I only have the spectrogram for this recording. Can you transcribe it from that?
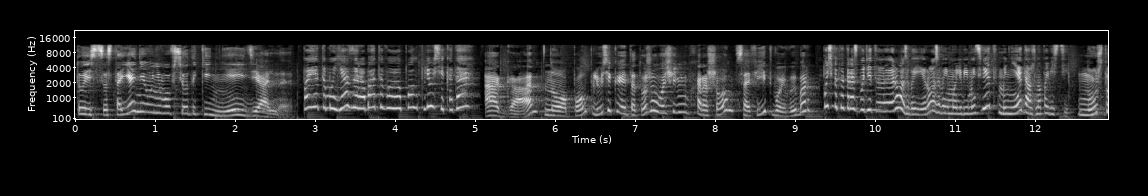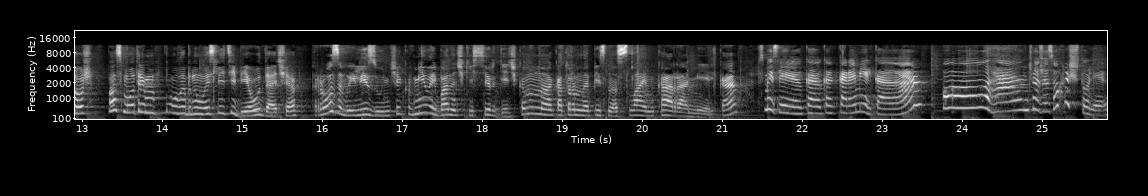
То есть состояние у него все-таки не идеальное. Поэтому я зарабатываю полплюсика, да? Ага, но пол плюсика это тоже очень хорошо. Софи, твой выбор. Пусть в этот раз будет э, розовый. Розовый мой любимый цвет, мне должно повезти. Ну что ж, посмотрим, улыбнулась ли тебе удача. Розовый лизунчик в милой баночке с сердечком, на котором написано слайм карамелька. В смысле, ка- ка- карамелька, а? О, а он что, засохнет, что ли?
